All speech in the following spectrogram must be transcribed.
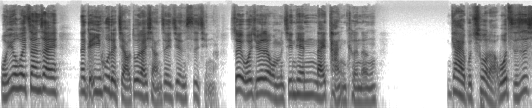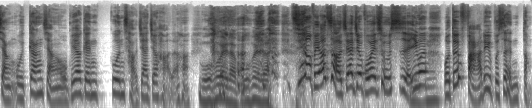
我又会站在那个医护的角度来想这件事情啊，所以我觉得我们今天来谈可能应该还不错了。我只是想，我刚讲了，我不要跟顾问吵架就好了哈。不会了，不会了，只要不要吵架就不会出事，因为我对法律不是很懂，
